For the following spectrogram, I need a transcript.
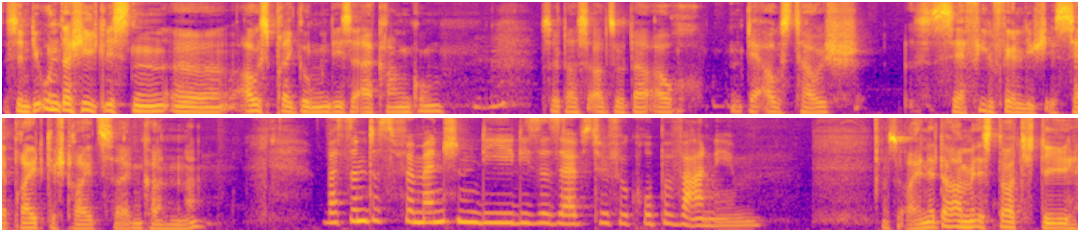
es sind die unterschiedlichsten äh, Ausprägungen dieser Erkrankung, mhm. sodass also da auch der Austausch sehr vielfältig ist, sehr breit gestreut sein kann. Ne? Was sind es für Menschen, die diese Selbsthilfegruppe wahrnehmen? Also eine Dame ist dort, die,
